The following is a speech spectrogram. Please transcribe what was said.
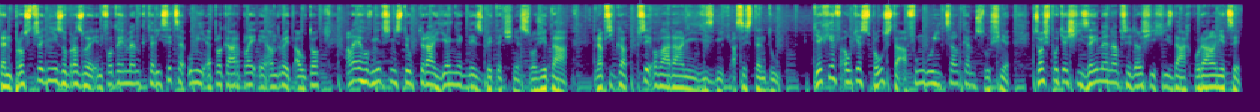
Ten prostřední zobrazuje infotainment, který sice umí Apple CarPlay i Android Auto, ale jeho vnitřní struktura je někdy zbytečně složitá. Například při ovládání jízdních asistentů. Těch je v autě spousta a fungují celkem slušně, což potěší zejména při delších jízdách po dálnici.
